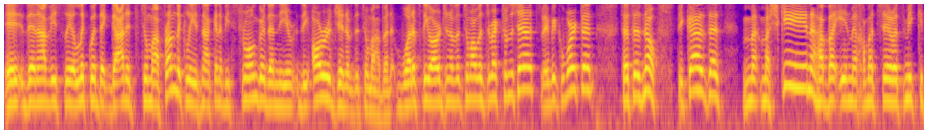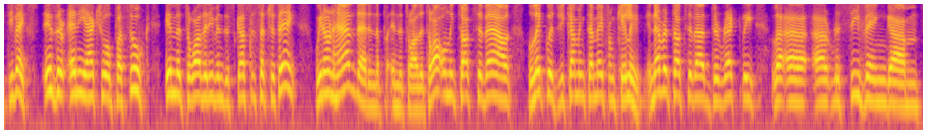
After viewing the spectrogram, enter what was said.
eh, then obviously a liquid that got its tumah from the kli is not going to be stronger than the the origin of the tumah. But what if the the origin of the tumah was direct from the sheretz. Maybe it could work then. So it says no, because as mashkin habain mechamat sheretz. Is there any actual pasuk in the Torah that even discusses such a thing? We don't have that in the in the Torah. The Torah only talks about liquids becoming tamei from kelim. It never talks about directly uh, uh, receiving. Um,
